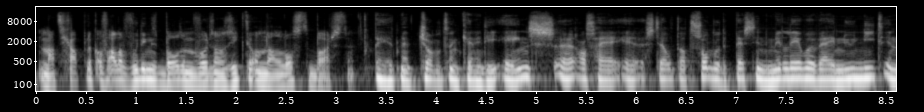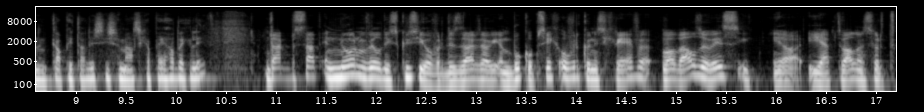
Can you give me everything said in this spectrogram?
maatschappelijk of alle voedingsbodem voor zo'n ziekte om dan los te barsten. Ben je het met Jonathan Kennedy eens uh, als hij uh, stelt dat zonder de pest in de middeleeuwen wij nu niet in een kapitalistische maatschappij hadden geleefd? Daar bestaat enorm veel discussie over. Dus daar zou je een boek op zich over kunnen schrijven. Wat wel zo is, ja, je hebt wel een soort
